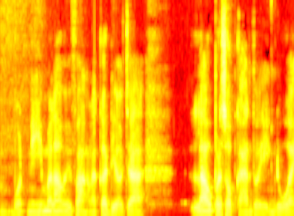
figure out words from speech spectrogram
ำบทนี้มาเล่าให้ฟัง แล้วก็เดี๋ยวจะเล่าประสบการณ์ตัวเองด้วย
